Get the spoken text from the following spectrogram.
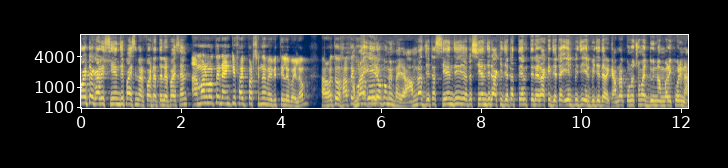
কয়টা গাড়ি সিএনজি পাইছেন আর কয়টা তেলের পাইছেন? আমার মতে নাইনটি ফাইভ পার্সেন্ট মেবি তেলে পাইলাম। আর হয়তো হাতে আমরা এইরকমই ভাইয়া আমরা যেটা সিএনজি যেটা সিএনজি রাখি যেটা তেল তেলে রাখি যেটা এলপিজি এলপিজি তে রাখি আমরা কোনো সময় দুই নাম্বারই করি না।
